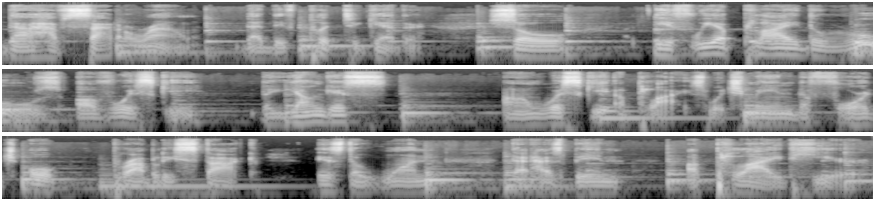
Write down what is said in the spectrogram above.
that have sat around that they've put together. So if we apply the rules of whiskey, the youngest um, whiskey applies, which means the Forge Oak probably stock is the one that has been applied here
